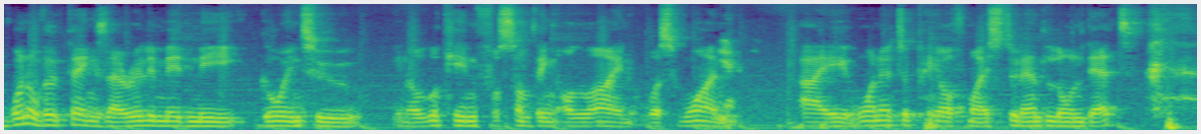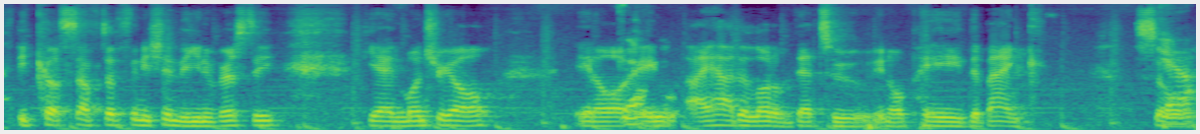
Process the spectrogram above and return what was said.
one of the things that really made me go into you know looking for something online was one yeah. I wanted to pay off my student loan debt because after finishing the university here in Montreal, you know yeah. I, I, had a lot of debt to you know pay the bank. So yeah.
